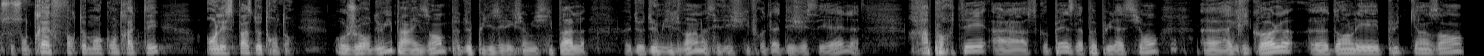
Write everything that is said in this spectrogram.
se sont très fortement contractés en l'espace de 30 ans. Aujourd'hui, par exemple, depuis les élections municipales de 2020, là c'est des chiffres de la DGCL, rapportés à ce que pèse la population euh, agricole euh, dans les plus de 15 ans,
